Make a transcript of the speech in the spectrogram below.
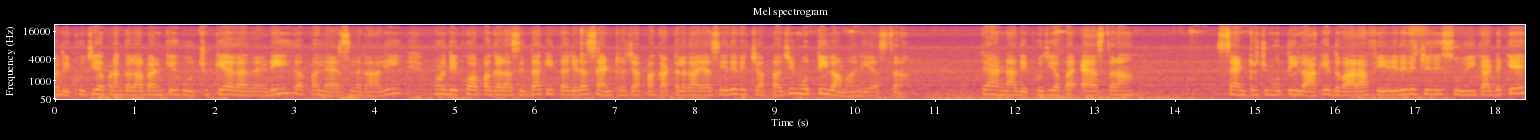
ਆ ਦੇਖੋ ਜੀ, ਆਪਣਾ ਗਲਾ ਬਣ ਕੇ ਹੋ ਚੁੱਕਿਆ ਹੈਗਾ ਰੈਡੀ ਆਪਾਂ ਲੈਸ ਲਗਾ ਲਈ। ਹੁਣ ਦੇਖੋ, ਆਪਾਂ ਗਲਾ ਸਿੱਧਾ ਕੀਤਾ, ਜਿਹੜਾ ਸੈਂਟਰ 'ਚ ਆਪਾਂ ਕੱਟ ਲਗਾਇਆ ਸੀ, ਇਹਦੇ ਵਿੱਚ ਆਪਾਂ ਜੀ ਮੋਤੀ ਲਾਵਾਂਗੇ ਇਸ ਤਰ੍ਹਾਂ। ਧਿਆਨ ਨਾਲ ਦੇਖੋ ਜੀ, ਆਪਾਂ ਇਸ ਤਰ੍ਹਾਂ ਸੈਂਟਰ 'ਚ ਮੋਤੀ ਲਾ ਕੇ ਦੁਬਾਰਾ ਫੇਰ ਇਹਦੇ ਵਿੱਚ ਜੀ ਸੂਈ ਕੱਢ ਕੇ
